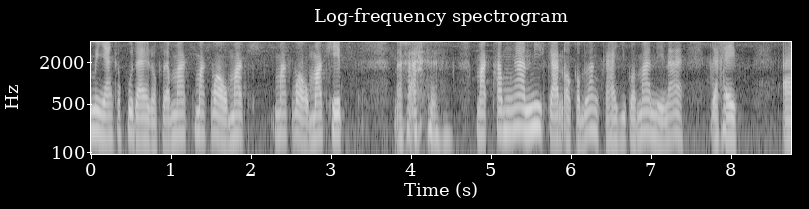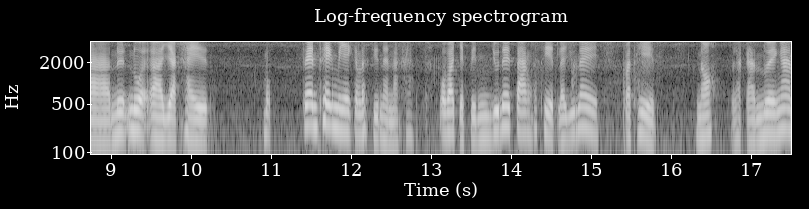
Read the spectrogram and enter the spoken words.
ไม่ยังกับผู้ใดหรอกแต่มักมักเว้ามักมักเว้ามักเฮ็ดนะคะมักทำงานมีการออกกำลังกายอยู่ประมาณนี้นะอยากให้อ่าหน่วยหน่วยอ่าอยากให้แฟนเพลงเมียกระสินน่ะนะคะ ว่าว่าจะเป็นอยู่ในต่างประเทศและอยู่ในประเทศเนาะและกการหน่วยงาน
